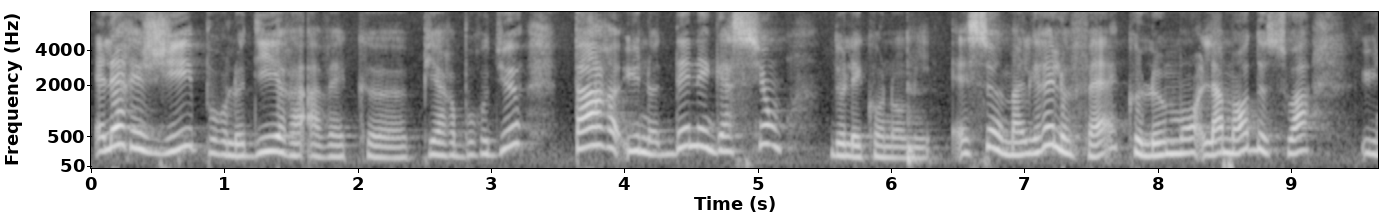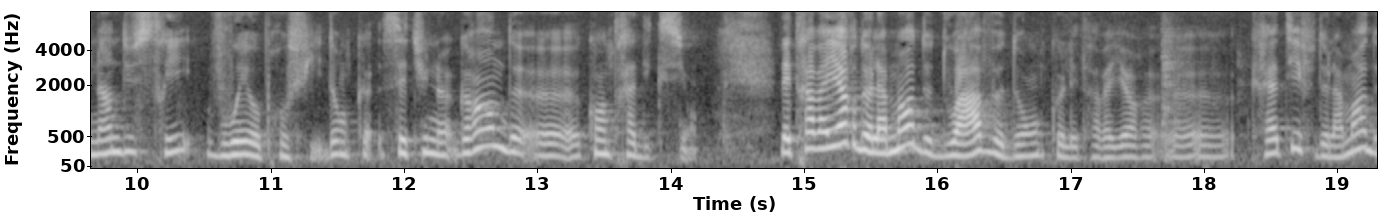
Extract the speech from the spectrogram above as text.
Elle est régie, pour le dire avec euh, Pierre Bourdieu, par une dénégation de l'économie, et ce malgré le fait que la mode soit une industrie vouée au profit. Donc c'est une grande euh, contradiction. Les travailleurs de la mode doivent, donc les travailleurs créatifs de la mode,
